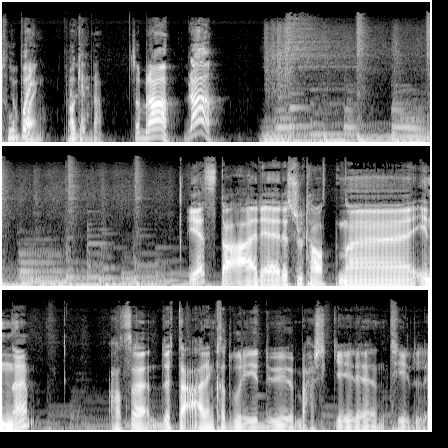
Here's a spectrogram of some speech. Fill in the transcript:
To To poeng. poeng. Ok. bra. Så bra! Bra! Yes, da er eh, resultatene inne. Hasse, dette er en kategori du behersker eh, til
